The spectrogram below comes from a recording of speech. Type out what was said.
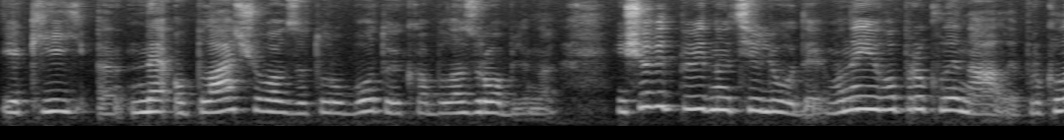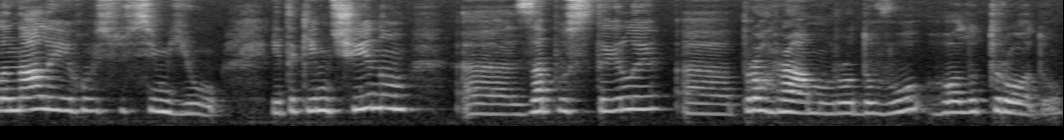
який е, не оплачував за ту роботу, яка була зроблена. І що відповідно ці люди? Вони його проклинали, проклинали його всю сім'ю. І таким чином запустили програму родову голод роду.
